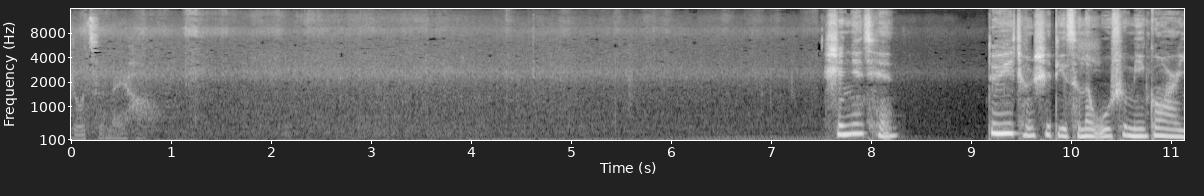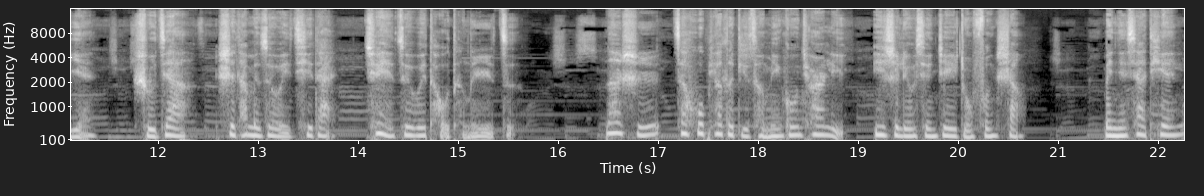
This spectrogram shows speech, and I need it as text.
如此美好。十年前，对于城市底层的无数民工而言，暑假。是他们最为期待却也最为头疼的日子。那时，在沪漂的底层民工圈里，一直流行这一种风尚：每年夏天，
